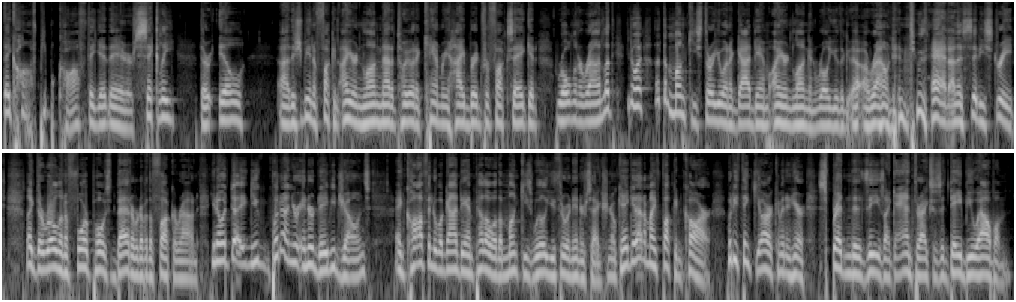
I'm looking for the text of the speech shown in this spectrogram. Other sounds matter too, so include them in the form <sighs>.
they cough. People cough. They get they're sickly. They're ill. Uh, they should be in a fucking iron lung, not a Toyota Camry hybrid for fuck's sake, and rolling around. Let you know what? Let the monkeys throw you on a goddamn iron lung and roll you the, uh, around <laughs> and do that on a city street, like they're rolling a four post bed or whatever the fuck around. You know what? Uh, You put on your inner Davy Jones and cough into a goddamn pillow while the monkeys wheel you through an intersection. Okay, get out of my fucking car. Who do you think you are coming in here spreading the disease like Anthrax is a debut album?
